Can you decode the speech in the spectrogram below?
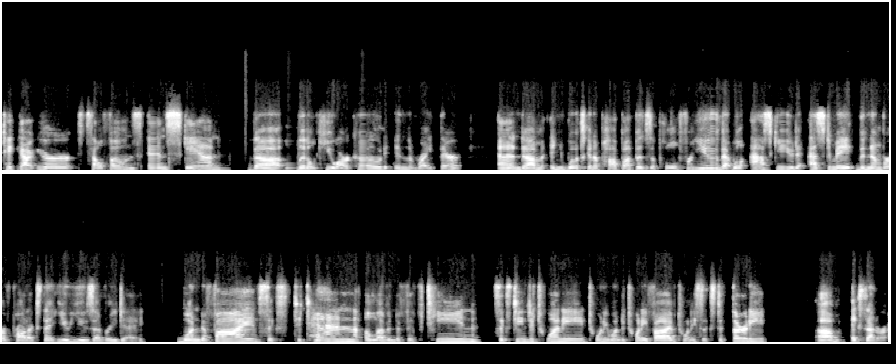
take out your cell phones and scan the little QR code in the right there. And, um, and what's going to pop up is a poll for you that will ask you to estimate the number of products that you use every day. One to five, six to 10, 11 to 15, 16 to 20, 21 to 25, 26 to 30, um, etc.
